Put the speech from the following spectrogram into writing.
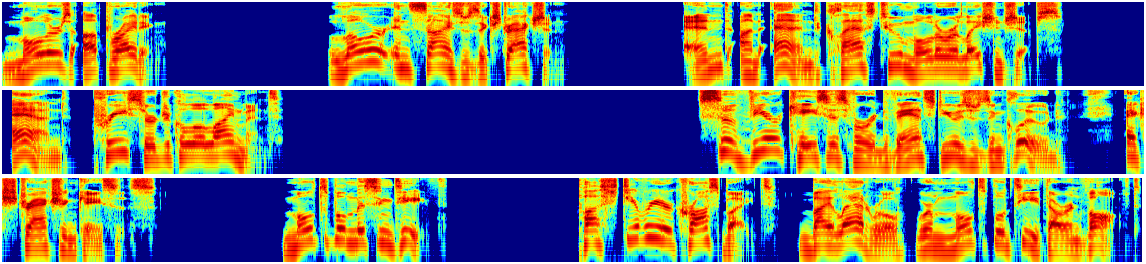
molars uprighting, lower incisors extraction, end on end class 2 molar relationships, and pre surgical alignment. Severe cases for advanced users include extraction cases, multiple missing teeth, posterior crossbite, bilateral where multiple teeth are involved,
